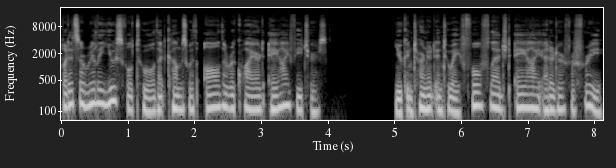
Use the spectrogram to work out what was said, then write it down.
but it's a really useful tool that comes with all the required AI features. You can turn it into a full-fledged AI editor for free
